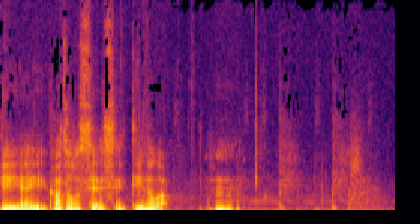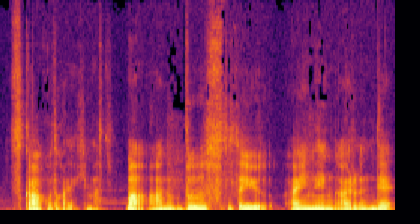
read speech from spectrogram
AI 画像生成っていうのが、うん、使うことができます。まあ、あの、ブーストという概念があるんで、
